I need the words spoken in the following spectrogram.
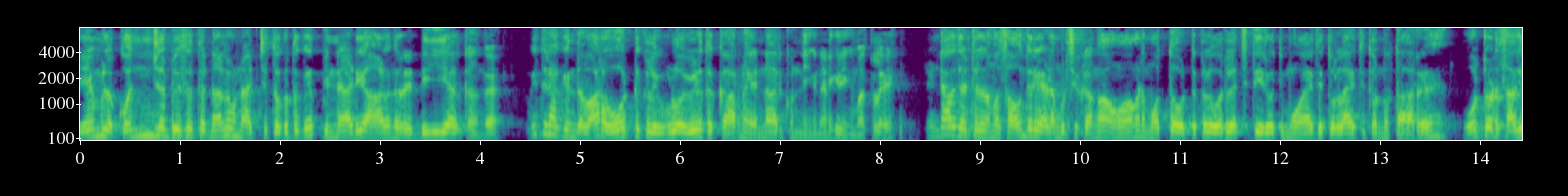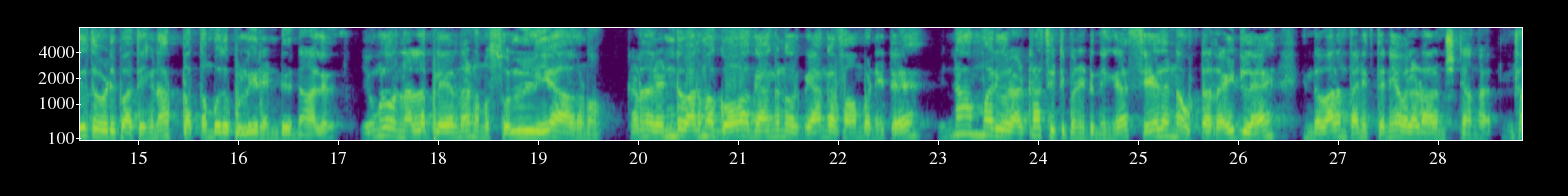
கேமில் கொஞ்சம் பேச தட்டினாலும் உன்னை அடிச்சு தூக்கிறதுக்கு பின்னாடி ஆளுங்க ரெடியாக இருக்காங்க. பவித்ராக்கு இந்த வார ஓட்டுகள் இவ்வளோ வீழத்துக்கு காரணம் என்ன இருக்குன்னு நீங்கள் நினைக்கிறீங்க மக்களே? ரெண்டாவது இடத்துல நம்ம சௌந்தரிய இடம் பிடிச்சிருக்காங்க. அவங்க வாங்கின மொத்த ஓட்டுகள் ஒரு லட்சத்தி இருபத்தி மூவாயிரத்தி தொள்ளாயிரத்தி தொண்ணூத்தாறு. ஓட்டோட சதவீதத்தை படி பார்த்தீங்கன்னா பத்தொன்பது புள்ளி ரெண்டு நாலு. இவங்களும் ஒரு நல்ல பிளேயர் தான். நம்ம சொல்லியே ஆகணும். கடந்த ரெண்டு வாரமா கோவா கேங்குன்னு ஒரு கேங்கை ஃபார்ம் பண்ணிட்டு என்ன மாதிரி ஒரு அட்ராசிட்டி பண்ணிட்டு இருந்தீங்க? சேதண்ணா விட்ட ரைட்ல இந்த வாரம் தனித்தனியா விளையாட ஆரம்பிச்சிட்டாங்க. இந்த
